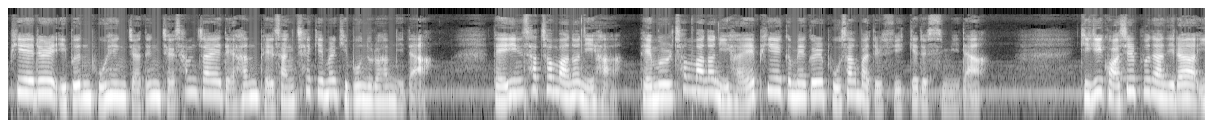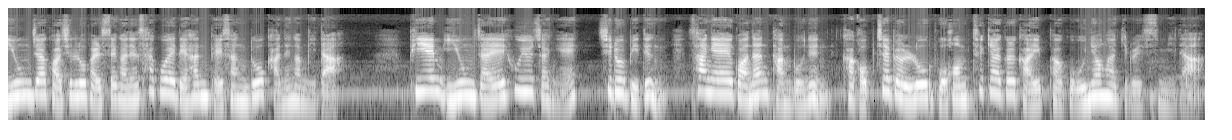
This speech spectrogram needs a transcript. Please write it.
피해를 입은 보행자 등 제3자에 대한 배상 책임을 기본으로 합니다. 대인 4천만 원 이하, 대물 1천만 원 이하의 피해 금액을 보상받을 수 있게 됐습니다. 기기 과실뿐 아니라 이용자 과실로 발생하는 사고에 대한 배상도 가능합니다. PM 이용자의 후유장애, 치료비 등 상해에 관한 담보는 각 업체별로 보험 특약을 가입하고 운영하기로 했습니다.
